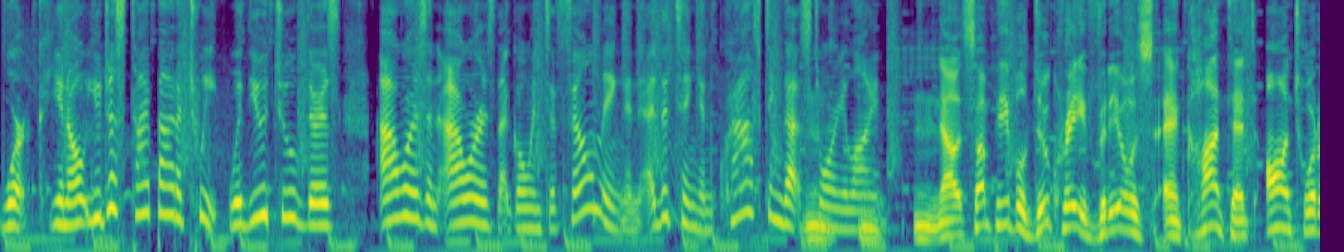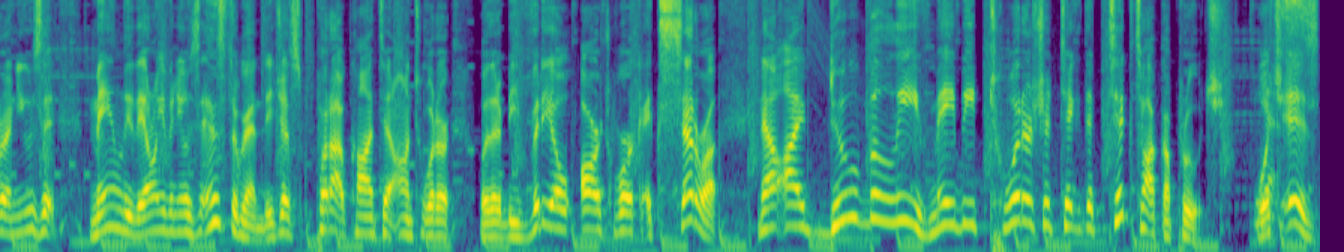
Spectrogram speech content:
work. You know, you just type out a tweet. With YouTube, there's hours and hours that go into filming and editing and crafting that mm, storyline. Mm, mm, mm. Now, some people do create videos and content on Twitter and use it mainly. They don't even use Instagram. They just put out content on Twitter, whether it be video, artwork, etc. Now, I do believe maybe Twitter should take the TikTok approach, which Yes. is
